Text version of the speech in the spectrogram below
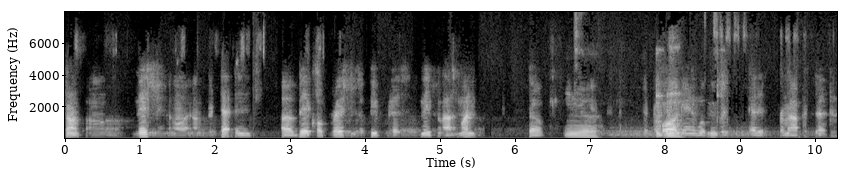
Trump um, mission on, on protecting uh, big corporations or people that's making a lot of money. So Yeah. different ball game what we would look at it from our perspective.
